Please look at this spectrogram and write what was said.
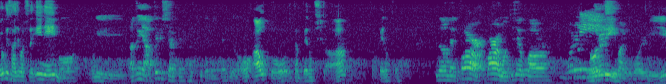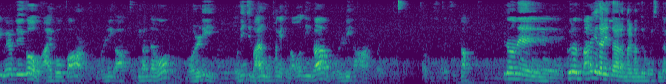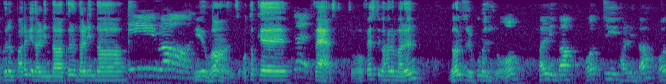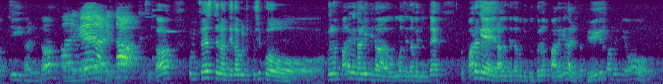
여기서 하지 맙시다. 인이 뭐 여기 나중에 앞제비씨 할때 했기 때문에 빼고요. 아웃도 일단 빼놓읍시다. 빼놓고. 그 다음에 far, far 뭔 뜻이에요? far 멀리. 멀리 이 말이죠. 멀리. Where do you go? I go far. 멀리 가. 어디 간다고? 멀리. 어딘지 말은 못하겠지만 어딘가 멀리다. 어떻게 될수 있다. 그 다음에 그는 빠르게 달린다라는 말 만들어 보겠습니다. 그는 빠르게 달린다. 그는 달린다. He runs. He runs. 어떻게? Fast. fast. 그렇죠. fast가 하는 말은 runs를 꾸며주죠. 달린다. 어찌 달린다? 어찌 달린다? 빠르게 달린다. 됐습니다. 그럼 fast라는 대답을 듣고 싶어. 그는 빠르게 달립니다. 라고 누가 대답했는데 빠르게라는 대답을 듣고 그는 빠르게 달린다. 되게 빠르게 뛰어.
